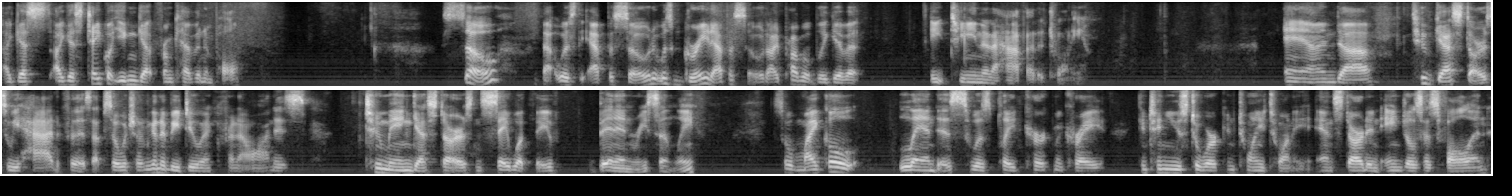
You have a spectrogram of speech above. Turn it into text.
I guess I guess take what you can get from Kevin and Paul. So that was the episode. It was a great episode. I'd probably give it 18 and a half out of 20. And uh, two guest stars we had for this episode, which I'm going to be doing from now on, is two main guest stars and say what they've been in recently. So Michael Landes was played Kirk McCray, continues to work in 2020 and starred in Angels Has Fallen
